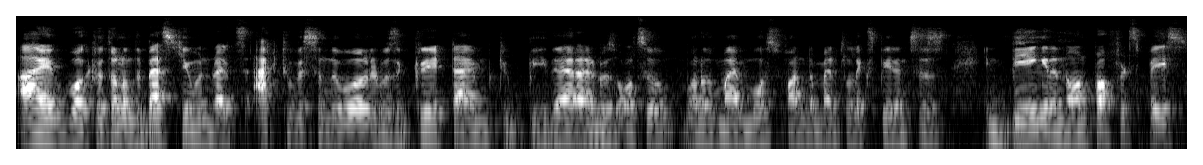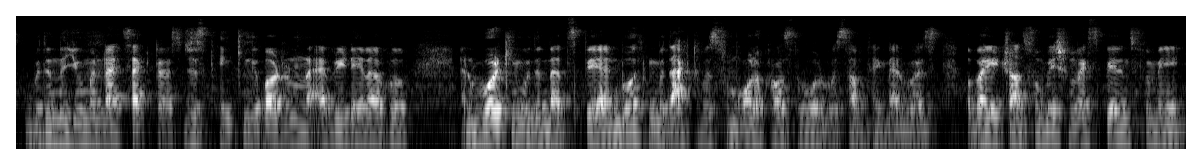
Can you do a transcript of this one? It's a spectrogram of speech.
I worked with one of the best human rights activists in the world. It was a great time to be there and it was also one of my most fundamental experiences in being in a nonprofit space within the human rights sector. So just thinking about it on an everyday level and working within that space and working with activists from all across the world was something that was a very transformational experience for me.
